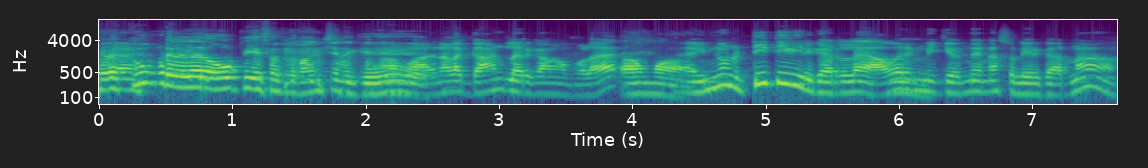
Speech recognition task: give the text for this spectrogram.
கூப்பிடல ஓபிஎஸ் அந்த ஃபங்க்ஷனுக்கு அதனால காண்ட்ல இருக்காங்க போல. ஆமா. இன்னொன்னு டிடிவி இருக்காருல்ல அவர் இன்னைக்கு வந்து என்ன சொல்லியிருக்காருன்னா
